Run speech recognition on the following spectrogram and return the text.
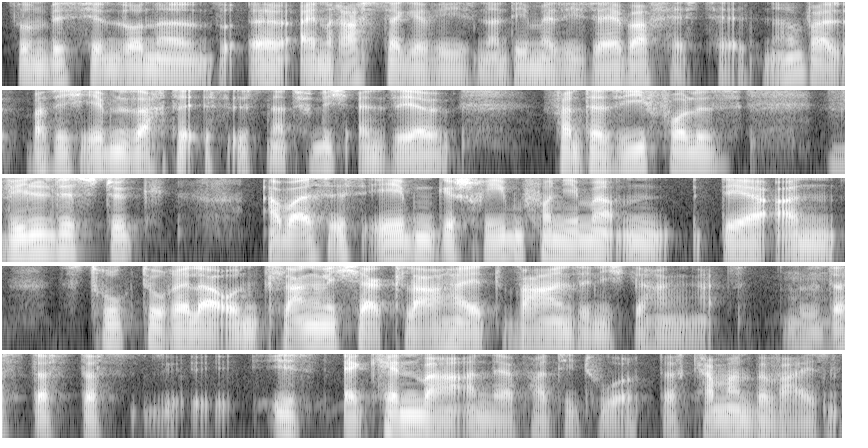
so ein bisschen so eine, so, äh, ein Raster gewesen, an dem er sich selber festhält. Ne? Weil, was ich eben sagte, es ist natürlich ein sehr fantasievolles, wildes Stück, aber es ist eben geschrieben von jemandem, der an struktureller und klanglicher Klarheit wahnsinnig gehangen hat. Also das, das, das ist erkennbar an der Partitur. Das kann man beweisen.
